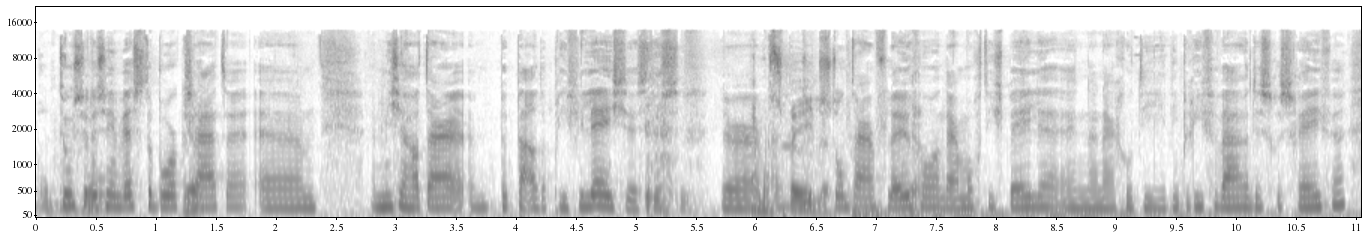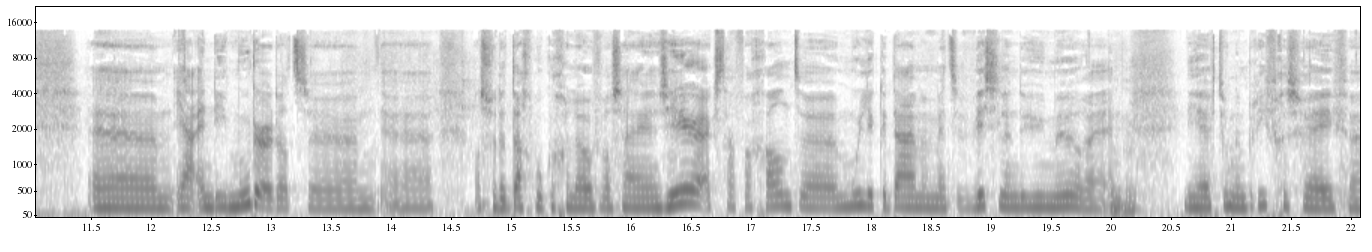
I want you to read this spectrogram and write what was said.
op, toen ze dus in Westerbork zaten... Uh, Misha had daar bepaalde privileges. Dus er, hij mocht spelen. Er stond daar een vleugel en daar mocht hij spelen. En nou goed, die, die brieven waren dus geschreven. Uh, ja, en die moeder, dat, uh, als we de dagboeken geloven... was hij een zeer extravagante, moeilijke dame met wisselende humeuren. En mm -hmm. die heeft toen een brief geschreven...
